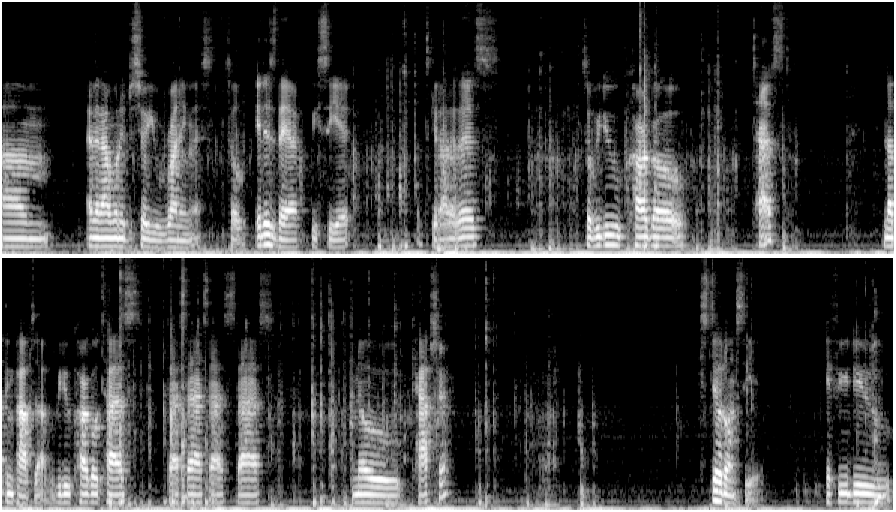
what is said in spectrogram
Um, and then I wanted to show you running this. So it is there, we see it. Let's get out of this. So if we do cargo test, nothing pops up. If we do cargo test, dash, dash, dash, dash, no capture. Still don't see it. If you do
